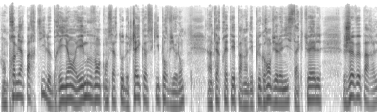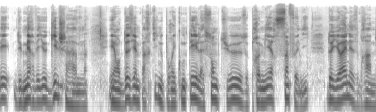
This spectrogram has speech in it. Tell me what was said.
En première partie, le brillant et émouvant concerto de Tchaïkovski pour violon, interprété par un des plus grands violonistes actuels, je veux parler du merveilleux Gil Shaham. Et en deuxième partie, nous pourrons écouter la somptueuse première symphonie de Johannes Brahms.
